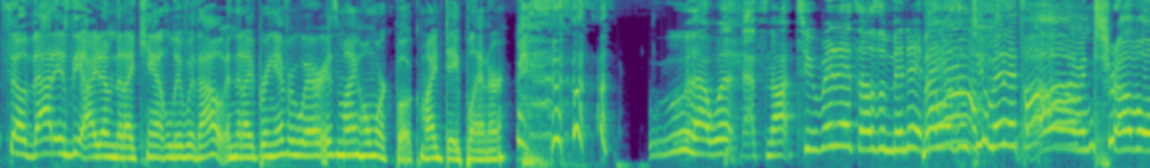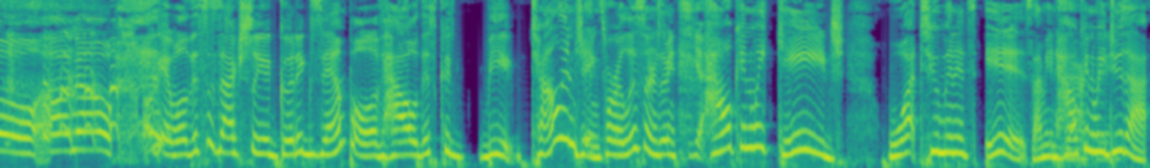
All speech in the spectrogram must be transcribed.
so that is the item that I can't live without and that I bring everywhere is my homework book, my day planner. Ooh, that was that's not two minutes. That was a minute. That wasn't two minutes. Oh, uh-uh. Oh, I'm in trouble. Oh no. Okay, well, this is actually a good example of how this could be challenging it's, for our listeners. I mean, yeah. how can we gauge what two minutes is. I mean, exactly. how can we do that?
